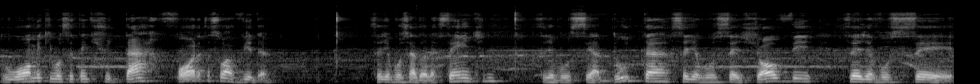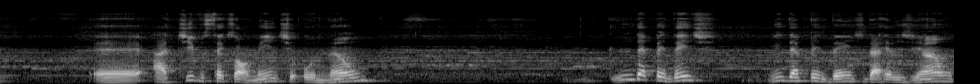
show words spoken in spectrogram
do homem que você tem que chutar fora da sua vida. Seja você adolescente, seja você adulta, seja você jovem, seja você é, ativo sexualmente ou não, independente independente da religião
